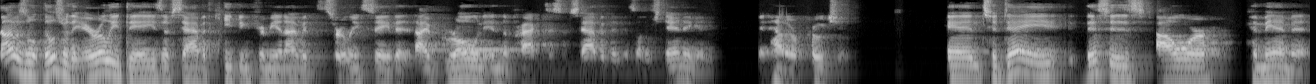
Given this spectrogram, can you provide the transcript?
Was, those were the early days of Sabbath keeping for me, and I would certainly say that I've grown in the practice of Sabbath and its understanding and, and how to approach it. And today, this is our commandment.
